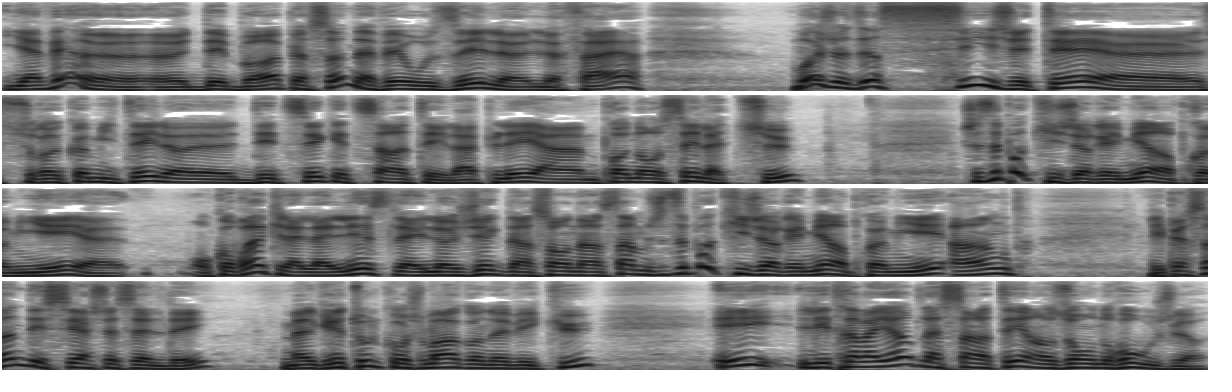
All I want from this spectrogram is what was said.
il y avait un, débat, personne n'avait osé le, le faire. Moi, je veux dire, si j'étais euh, sur un comité d'éthique et de santé, là, appelé à me prononcer là-dessus, je ne sais pas qui j'aurais mis en premier. Euh, on comprend que la, liste est logique dans son ensemble. Je ne sais pas qui j'aurais mis en premier entre les personnes des CHSLD, malgré tout le cauchemar qu'on a vécu, et les travailleurs de la santé en zone rouge, là,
